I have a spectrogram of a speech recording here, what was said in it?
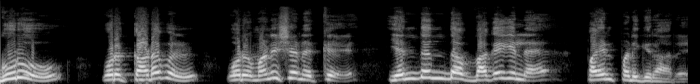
குரு ஒரு கடவுள் ஒரு மனுஷனுக்கு எந்தெந்த வகையில பயன்படுகிறாரு?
